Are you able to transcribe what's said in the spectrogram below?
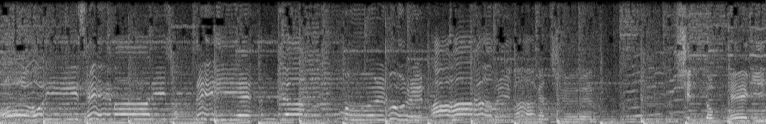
오리 세 마리 솥대에 앉아 물불 바람을 막아주는 진또배기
